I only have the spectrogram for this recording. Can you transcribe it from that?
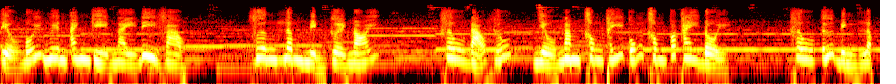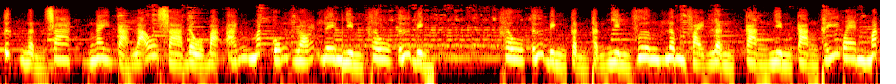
tiểu bối nguyên anh kỳ này đi vào. Vương Lâm mỉm cười nói, khâu đảo hữu, nhiều năm không thấy cũng không có thay đổi. Khâu Tứ Bình lập tức ngẩn ra, ngay cả lão già đầu bạc ánh mắt cũng lóe lên nhìn Khâu Tứ Bình. Khâu Tứ Bình cẩn thận nhìn Vương Lâm vài lần, càng nhìn càng thấy quen mắt.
